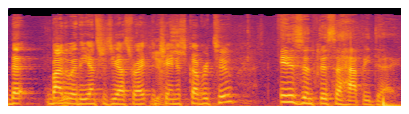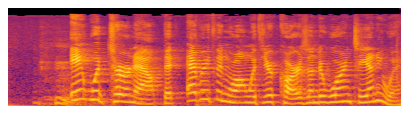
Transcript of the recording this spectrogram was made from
That, by the way, the answer is yes, right? The chain is covered too? Isn't this a happy day? it would turn out that everything wrong with your car is under warranty anyway.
